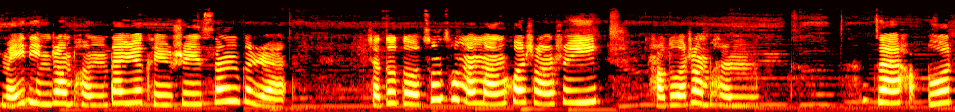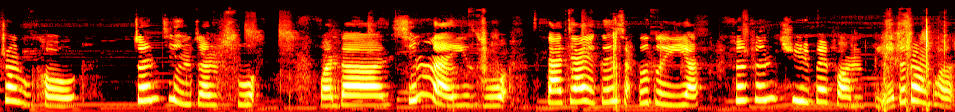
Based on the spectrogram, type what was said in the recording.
每一顶帐篷大约可以睡三个人。小豆豆匆匆忙忙换上睡衣，好多帐篷在好多帐篷口钻进钻出，玩的心满意足。大家也跟小豆豆一样，纷纷去拜访别的帐篷。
